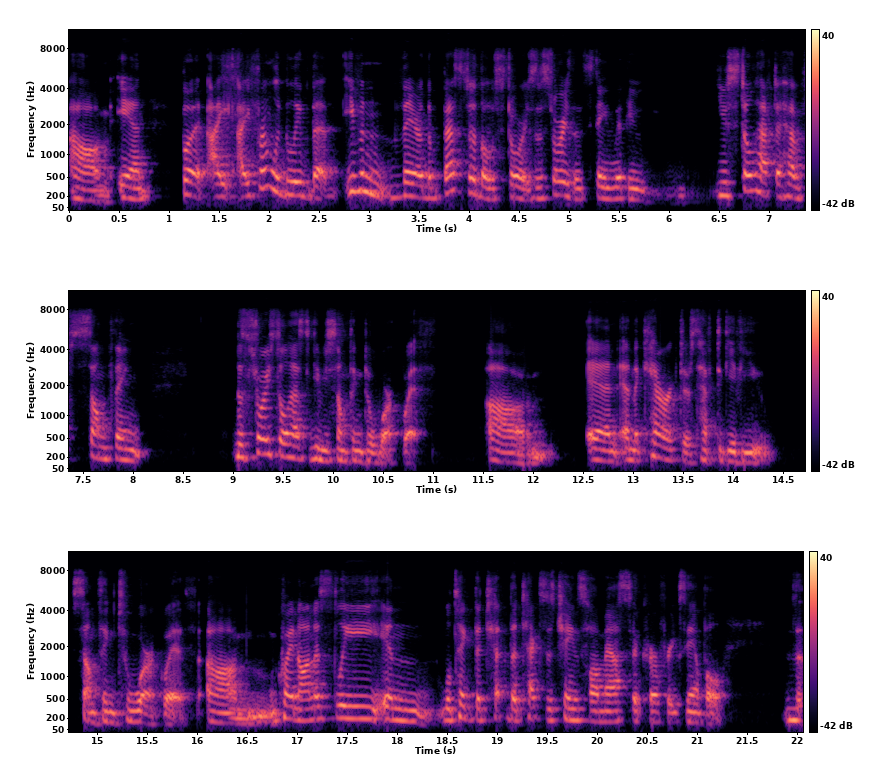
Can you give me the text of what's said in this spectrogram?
Um, and but I, I firmly believe that even there, the best of those stories, the stories that stay with you, you still have to have something the story still has to give you something to work with. Um, and, and the characters have to give you something to work with. Um, quite honestly, in we'll take the the Texas Chainsaw Massacre for example. The,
